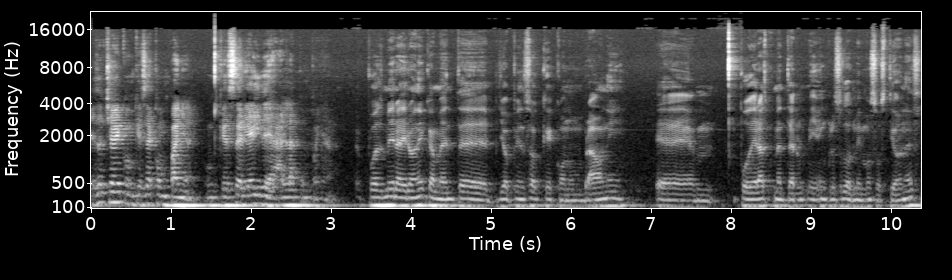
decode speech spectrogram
esa cheve con qué se acompaña, con qué sería ideal acompañar. Pues mira, irónicamente, yo pienso que con un brownie eh, pudieras meter incluso los mismos ostiones.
